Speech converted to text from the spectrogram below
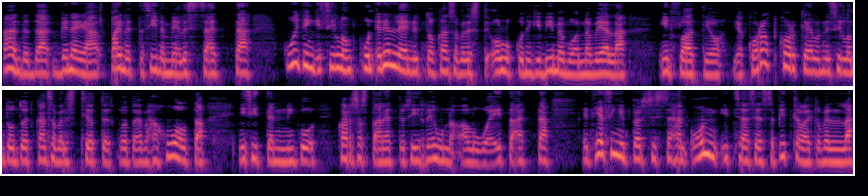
vähän tätä Venäjää painetta siinä mielessä, että kuitenkin silloin, kun edelleen nyt on kansainvälisesti ollut kuitenkin viime vuonna vielä inflaatio ja korot korkealla, niin silloin tuntuu, että kansainväliset sijoittajat, kun vähän huolta, niin sitten niin kuin karsastaa näitä reuna-alueita. Että, että Helsingin pörssissähän on itse asiassa pitkällä aikavälillä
